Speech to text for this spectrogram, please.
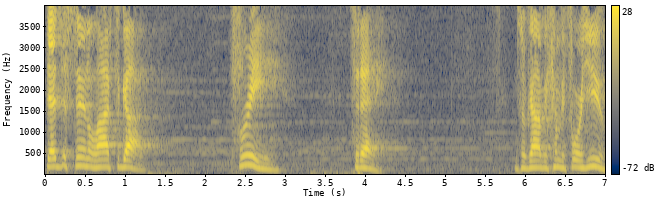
Dead to sin, alive to God. Free today. And so, God, we come before you.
